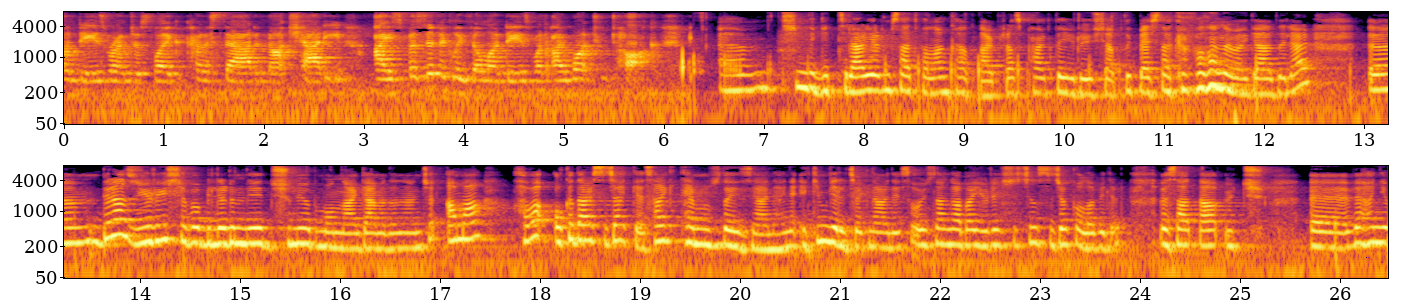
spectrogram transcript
on days where I'm just like kind of sad and not chatty. I specifically film on days when I want to talk. Şimdi gittiler. Yarım saat falan kaldılar. Biraz parkta yürüyüş yaptık. 5 dakika falan eve geldiler. Biraz yürüyüş yapabilirim diye düşünüyordum onlar gelmeden önce. Ama hava o kadar sıcak ki sanki Temmuz'dayız yani. Hani Ekim gelecek neredeyse. O yüzden galiba yürüyüş için sıcak olabilir. Ve saat daha 3. Ee, ve hani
